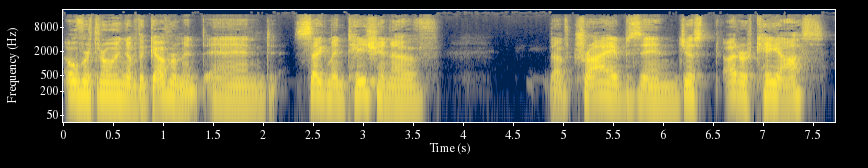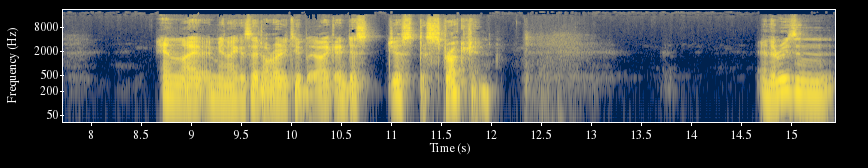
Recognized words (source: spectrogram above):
overthrowing of the government and segmentation of of tribes and just utter chaos and I, I mean, like I said already too, but like, and just just destruction. And the reason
